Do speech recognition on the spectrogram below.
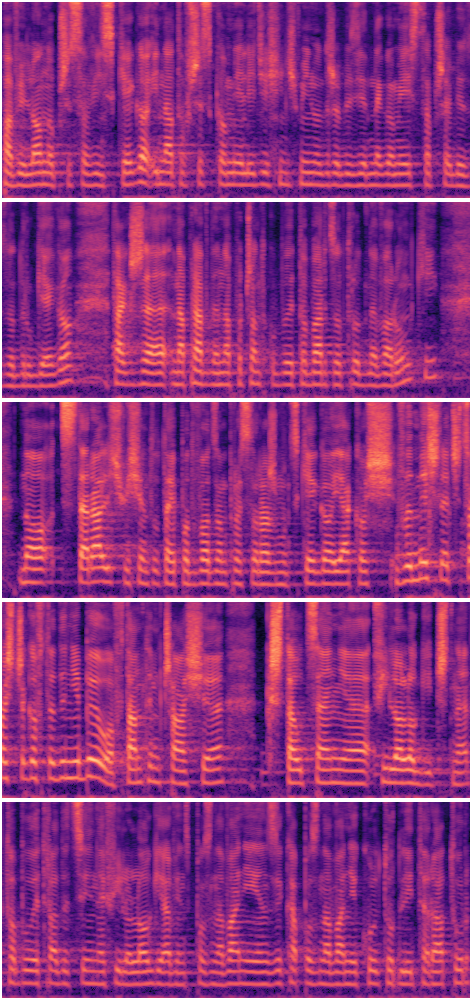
pawilonu przysowińskiego i na to wszystko mieli 10 minut, żeby z jednego miejsca przebiec do drugiego. Także naprawdę na początku były to bardzo trudne warunki. No, staraliśmy się tutaj pod wodzą profesora Żmuckiego jakoś wymyśleć coś, czego wtedy nie było. W tamtym czasie kształcenie filologiczne to były tradycyjne filologie, a więc poznawanie języka, poznawanie kultur, literatur.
